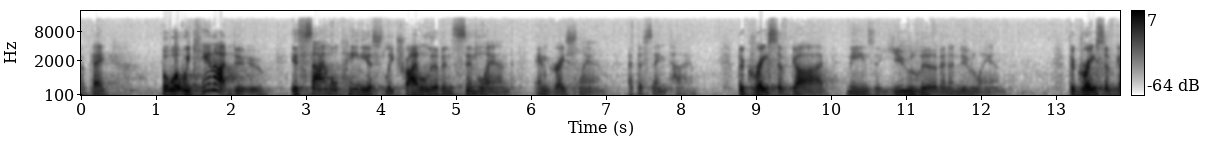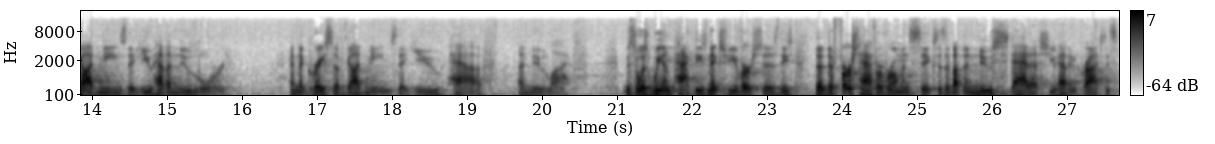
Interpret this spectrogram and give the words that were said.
okay? But what we cannot do is simultaneously try to live in sin land and grace land at the same time. The grace of God means that you live in a new land. The grace of God means that you have a new Lord. And the grace of God means that you have a new life. And so, as we unpack these next few verses, these, the, the first half of Romans 6 is about the new status you have in Christ. It's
